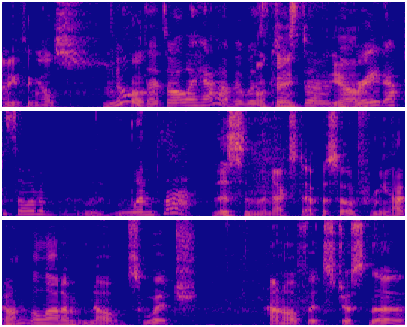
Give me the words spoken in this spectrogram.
anything else? No, that's all I have. It was Okay, just a yeah. great episode of one plot. this in the next episode for me? I don't have a lot of notes, which I don't know if it's just the,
